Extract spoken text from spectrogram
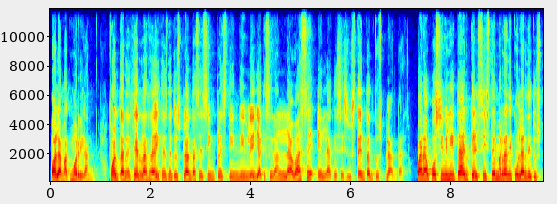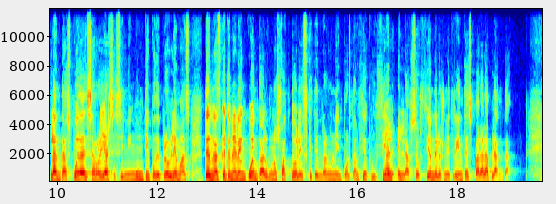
Hola Mac Morrigan. Fortalecer las raíces de tus plantas es imprescindible ya que serán la base en la que se sustentan tus plantas. Para posibilitar que el sistema radicular de tus plantas pueda desarrollarse sin ningún tipo de problemas, tendrás que tener en cuenta algunos factores que tendrán una importancia crucial en la absorción de los nutrientes para la planta.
